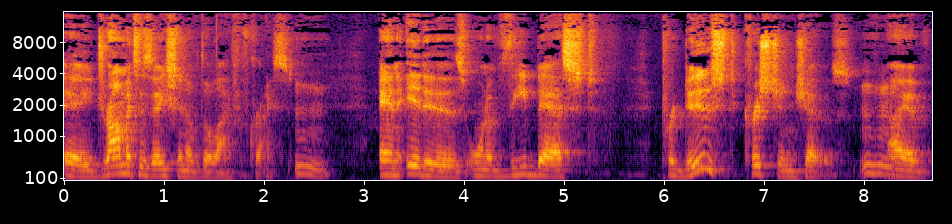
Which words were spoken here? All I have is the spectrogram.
a dramatization of the life of Christ. And it is one of the best produced Christian shows mm-hmm. I have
